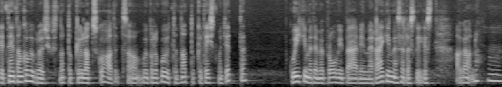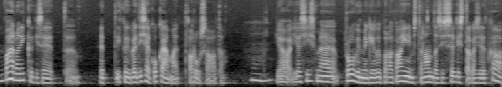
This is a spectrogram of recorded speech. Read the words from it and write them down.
et need on ka võib-olla niisugused natuke üllatuskohad, et sa võib-olla kujutad natuke teistmoodi ette kuigi me teeme proovipäevi, me räägime sellest kõigest, aga noh mm -hmm., vahel on ikkagi see, et, et ikkagi pead ise kogema, et aru saada mm. -hmm. ja, ja siis me proovimegi võib-olla ka inimestele anda siis sellist tagasisidet ka,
